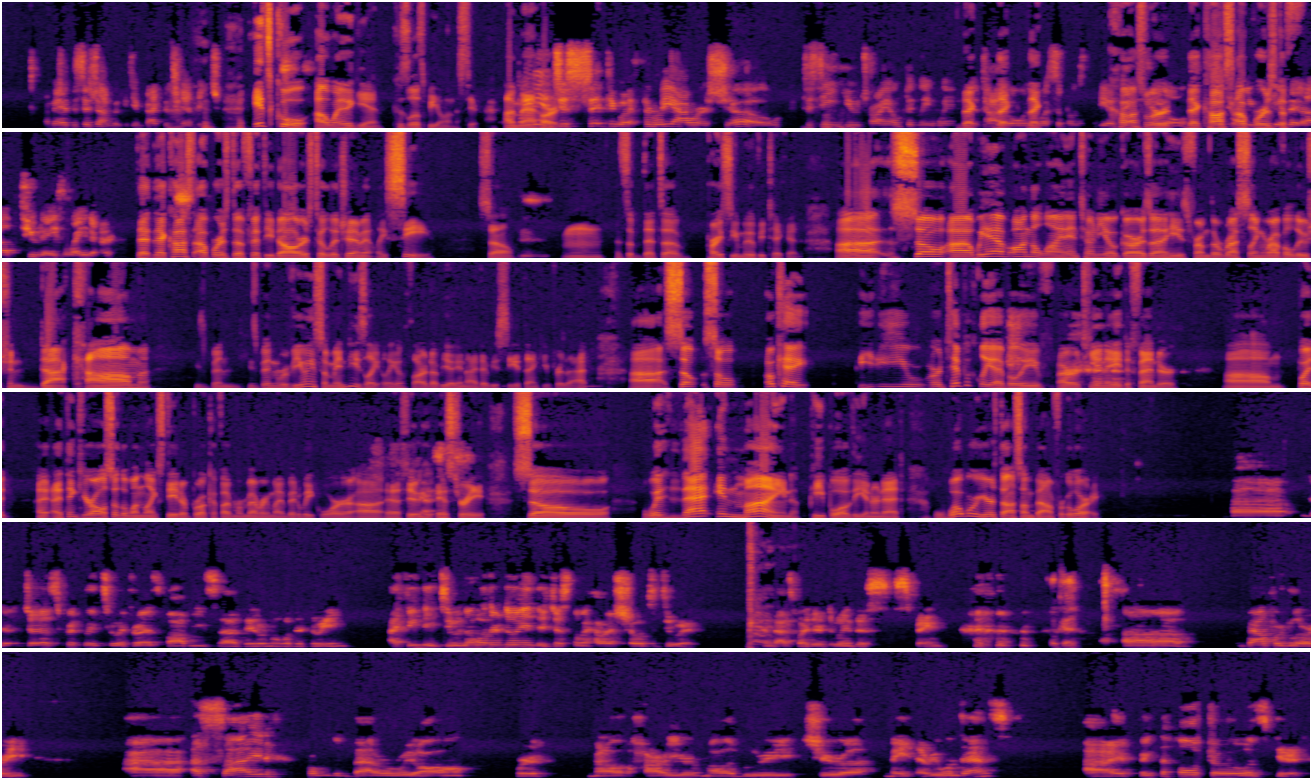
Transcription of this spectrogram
I made a decision. I'm going to give back the championship. It's cool. I'll win it again because let's be honest here. I'm Matt Hardy. just sit through a three-hour show to see you triumphantly win That- the title that- in what's supposed to be a cost that cost upwards Give to- it up two days later. that that costs upwards to fifty dollars to legitimately see. So Mhm. mm, that's a that's a pricey movie ticket. Uh, so uh, we have on the line Antonio Garza. He's from the wrestling WrestlingRevolution.com. He's been he's been reviewing some indies lately with RWA and IWC. Thank you for that. Uh, so so okay, you, you are typically, I believe, are a TNA defender, um, but I, I think you're also the one like Dana Brooke, if I'm remembering my midweek war uh, his- Yes. history. So, with that in mind, people of the internet, what were your thoughts on Bound for Glory? Uh, just quickly to address Bobby's, uh, they don't know what they're doing. I think they do know what they're doing. They just don't have a show to do it, and that's why they're doing this spin. Okay. uh, Bound for Glory. Uh, aside from the battle royale where Mal Hari or Mahabali Shera made everyone dance, I think the whole show was good.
